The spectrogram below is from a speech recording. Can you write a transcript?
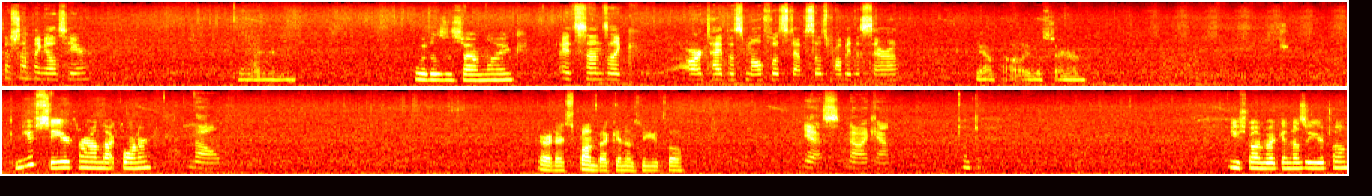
There's something else here. Um, What does it sound like? It sounds like our type of small footsteps, so it's probably the Sarah. Yeah, probably the Sarah. Can you see around that corner? No. Alright, I spawned back in as a Utah. Yes, now I can. You spawned back in as a Utah?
